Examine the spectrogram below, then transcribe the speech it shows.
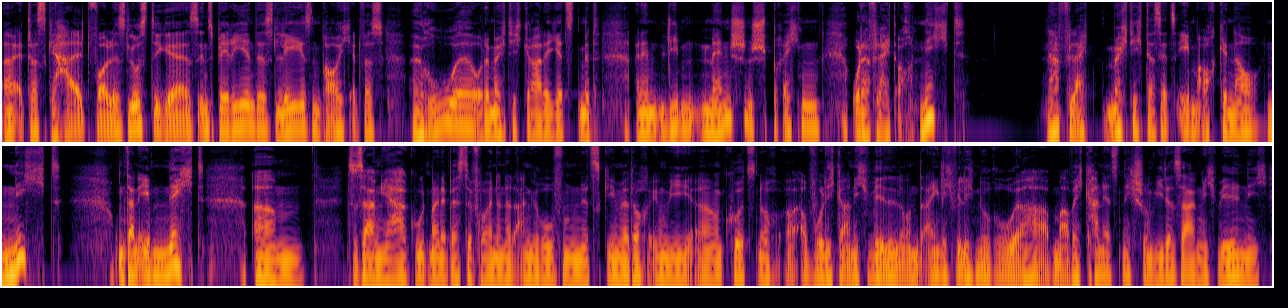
äh, etwas Gehaltvolles, Lustiges, Inspirierendes lesen? Brauche ich etwas Ruhe oder möchte ich gerade jetzt mit einem lieben Menschen sprechen oder vielleicht auch nicht? Na, vielleicht möchte ich das jetzt eben auch genau nicht. Und dann eben nicht ähm, zu sagen, ja gut, meine beste Freundin hat angerufen, jetzt gehen wir doch irgendwie äh, kurz noch, äh, obwohl ich gar nicht will und eigentlich will ich nur Ruhe haben, aber ich kann jetzt nicht schon wieder sagen, ich will nicht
